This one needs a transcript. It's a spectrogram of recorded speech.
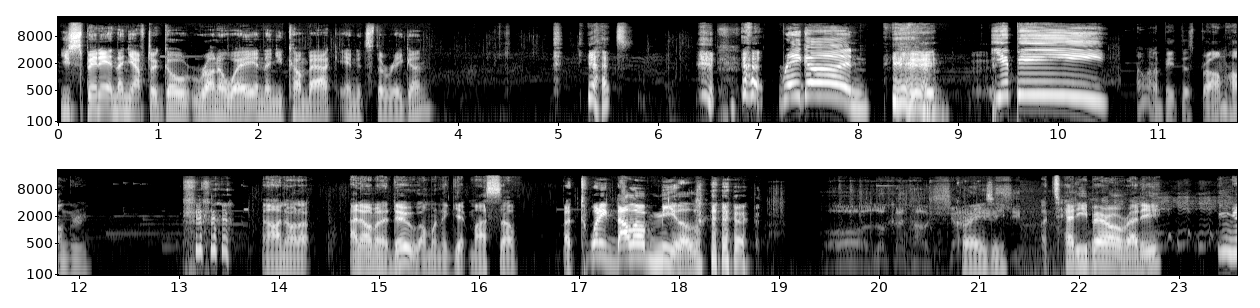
you spin it and then you have to go run away and then you come back and it's the ray gun? Yes. Ray gun! Yippee! I want to beat this, bro. I'm hungry. I know what I, I know I'm gonna do. I'm gonna get myself. A $20 meal. Oh, look at how Crazy. A teddy bear already? Yeah.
